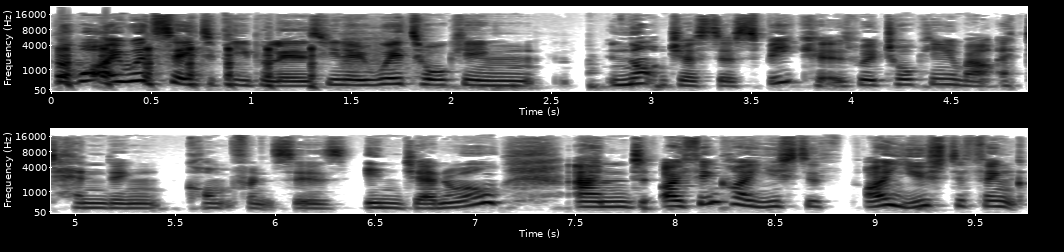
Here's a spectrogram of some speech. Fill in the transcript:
but what I would say to people is, you know, we're talking not just as speakers, we're talking about attending conferences in general. And I think I used to I used to think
